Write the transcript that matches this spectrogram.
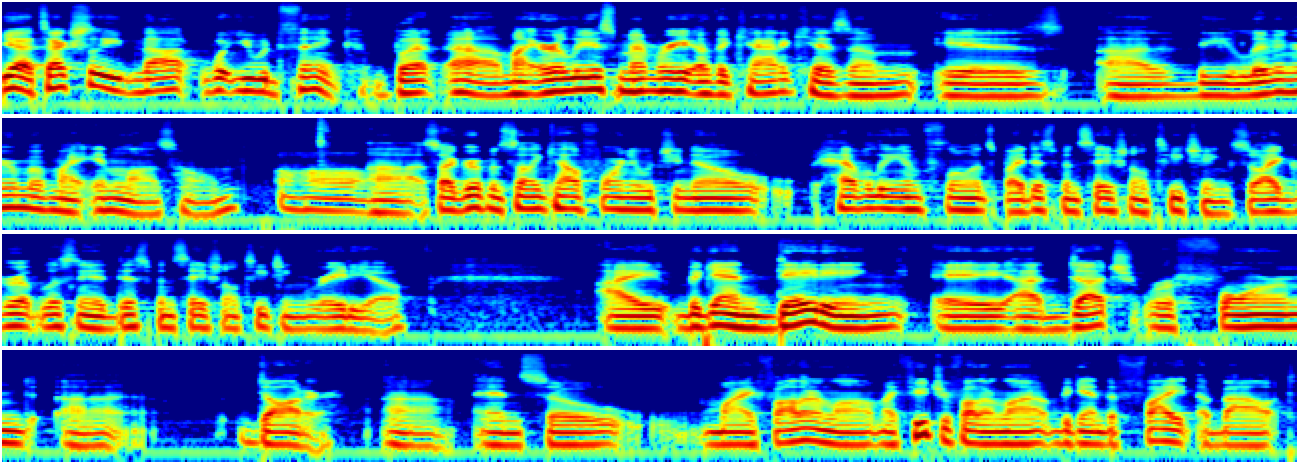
Yeah, it's actually not what you would think, but uh, my earliest memory of the catechism is uh, the living room of my in law's home. Oh, Uh, so I grew up in Southern California, which you know, heavily influenced by dispensational teaching. So I grew up listening to dispensational teaching radio. I began dating a uh, Dutch Reformed uh, daughter. Uh, and so my father-in-law, my future father-in-law, began to fight about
